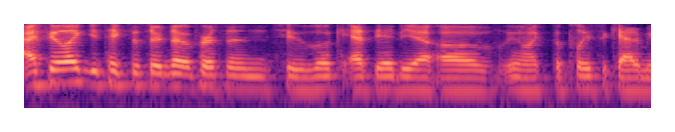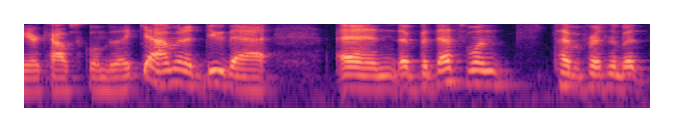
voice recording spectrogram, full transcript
I feel like it takes a certain type of person to look at the idea of you know like the police academy or cop school and be like, yeah, I'm gonna do that, and uh, but that's one type of person. But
